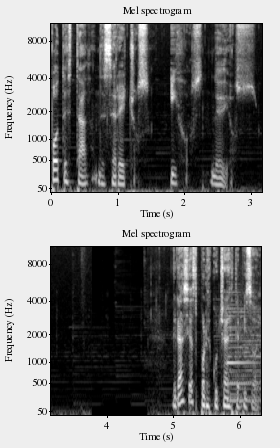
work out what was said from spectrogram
potestad de ser hechos hijos de Dios. Gracias por escuchar este episodio.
